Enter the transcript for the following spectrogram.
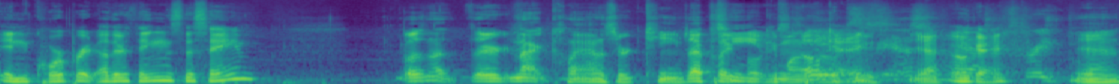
incorporate other things the same? Wasn't that they're not clans, they're teams. I played Teams, Pokemon okay. Go. too. Yeah. Okay. Yeah.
